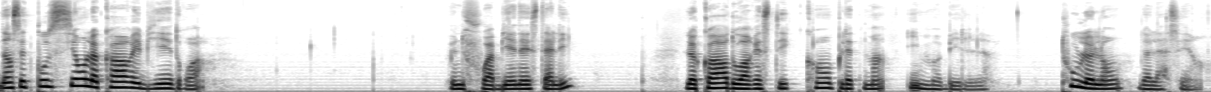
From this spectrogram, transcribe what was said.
Dans cette position, le corps est bien droit. Une fois bien installé, le corps doit rester complètement immobile tout le long de la séance.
